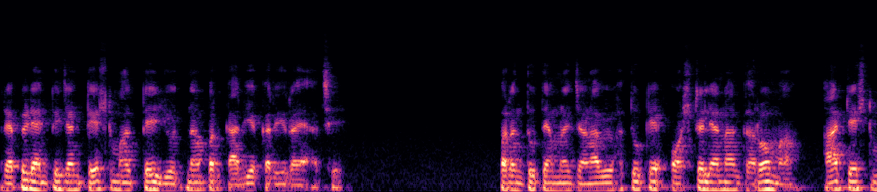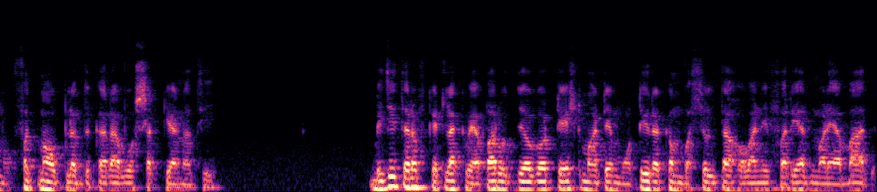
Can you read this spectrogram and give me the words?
રેપિડ એન્ટીજન ટેસ્ટ માટે યોજના પર કાર્ય કરી રહ્યા છે. પરંતુ તેમણે જણાવ્યું હતું કે ઓસ્ટ્રેલિયાના ઘરોમાં આ ટેસ્ટ મફતમાં ઉપલબ્ધ કરાવવો શક્ય નથી. બીજી તરફ કેટલાક વેપાર ઉદ્યોગો ટેસ્ટ માટે મોટી રકમ વસૂલતા હોવાની ફરિયાદ મળ્યા બાદ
